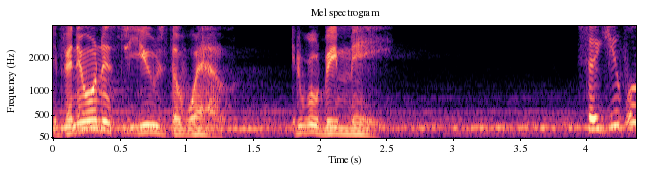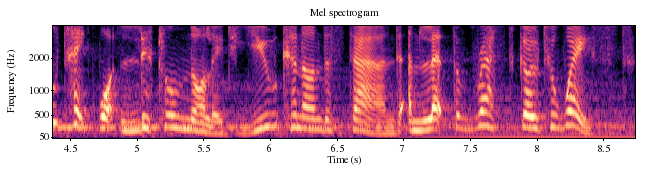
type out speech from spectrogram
If anyone is to use the well, it will be me. So you will take what little knowledge you can understand and let the rest go to waste?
